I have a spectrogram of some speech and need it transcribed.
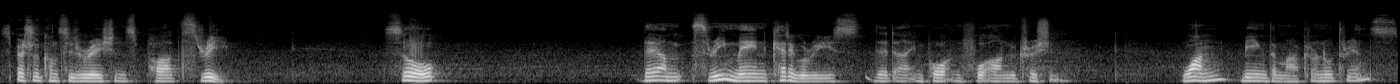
Special considerations part 3. So there are three main categories that are important for our nutrition. One being the macronutrients,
